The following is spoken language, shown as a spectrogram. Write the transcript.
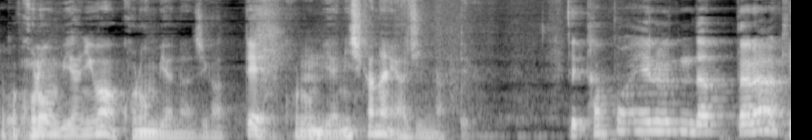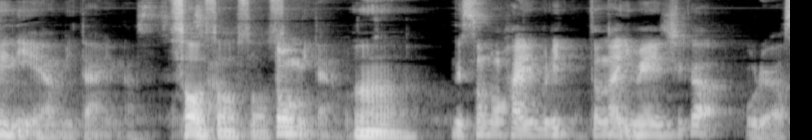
コロンビアにはコロンビアの味があって、コロンビアにしかない味になってる。で、例えるんだったら、ケニアみたいな。そうそうそうそうと、みたいなことか。うん。で、そのハイブリッドなイメージが、俺は好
